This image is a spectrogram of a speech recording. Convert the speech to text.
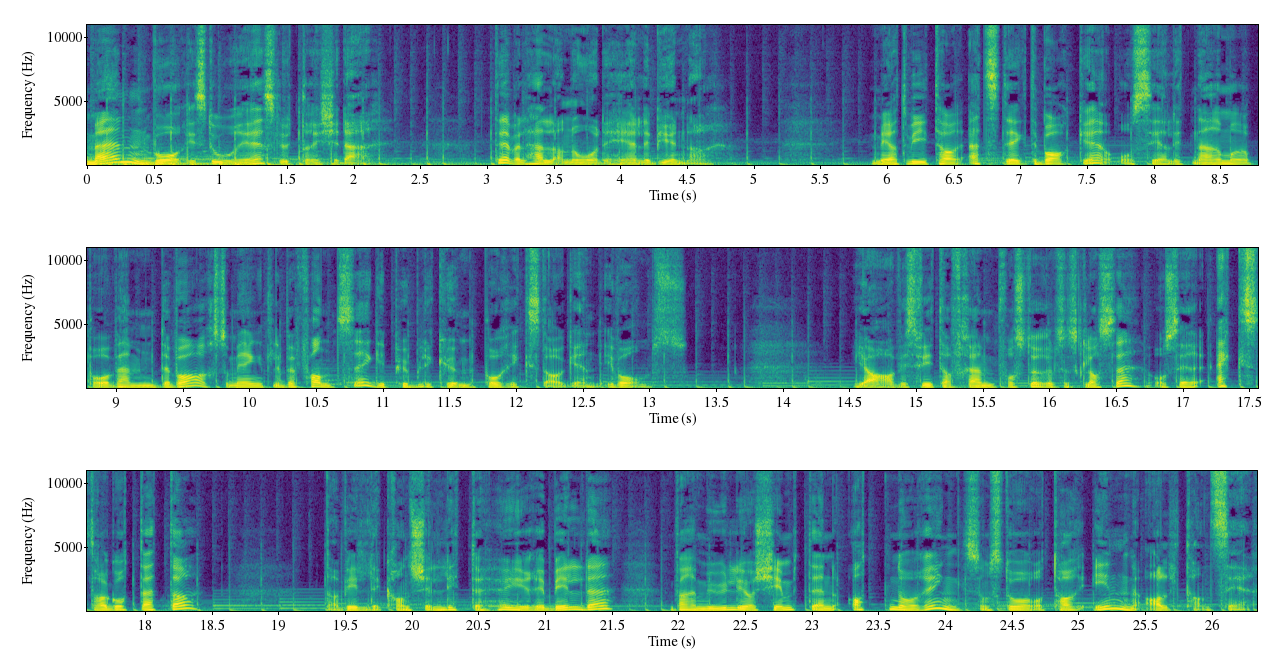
Men vår historie slutter ikke der. Det er vel heller nå det hele begynner. Med at vi tar ett steg tilbake og ser litt nærmere på hvem det var som egentlig befant seg i publikum på Riksdagen i Worms. Ja, hvis vi tar frem forstørrelsesglasset og ser ekstra godt etter, da vil det kanskje litt til høyre i bildet være mulig å skimte en 18-åring som står og tar inn alt han ser.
